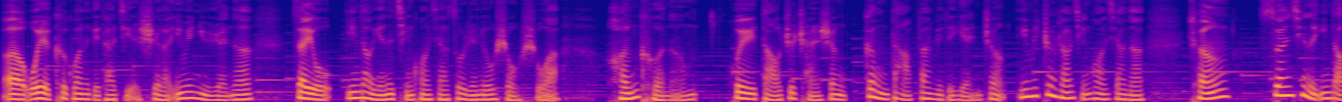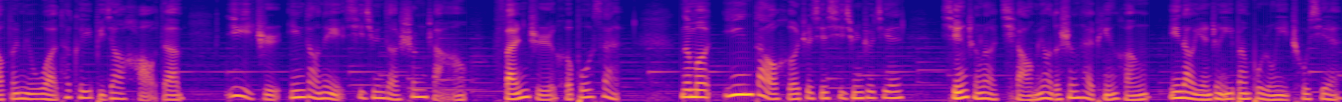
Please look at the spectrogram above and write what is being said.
呃，我也客观的给他解释了，因为女人呢，在有阴道炎的情况下做人流手术啊，很可能。会导致产生更大范围的炎症，因为正常情况下呢，呈酸性的阴道分泌物啊，它可以比较好的抑制阴道内细菌的生长、繁殖和播散。那么，阴道和这些细菌之间形成了巧妙的生态平衡，阴道炎症一般不容易出现。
